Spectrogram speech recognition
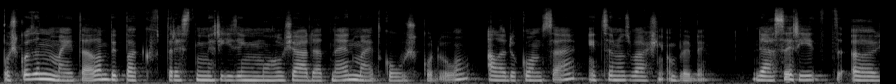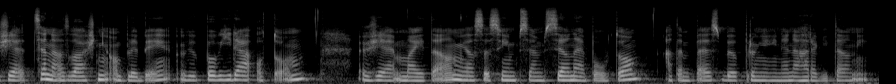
Poškozený majitel by pak v trestním řízení mohl žádat nejen majetkovou škodu, ale dokonce i cenu zvláštní obliby. Dá se říct, eh, že cena zvláštní obliby vypovídá o tom, že majitel měl se svým psem silné pouto a ten pes byl pro něj nenahraditelný.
